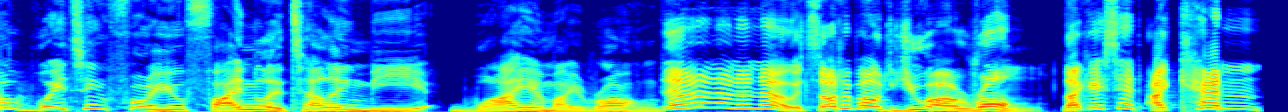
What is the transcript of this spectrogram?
I'm waiting for you finally telling me why am I wrong. no, no, no, no, no. It's not about you are wrong. Like I said, I can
